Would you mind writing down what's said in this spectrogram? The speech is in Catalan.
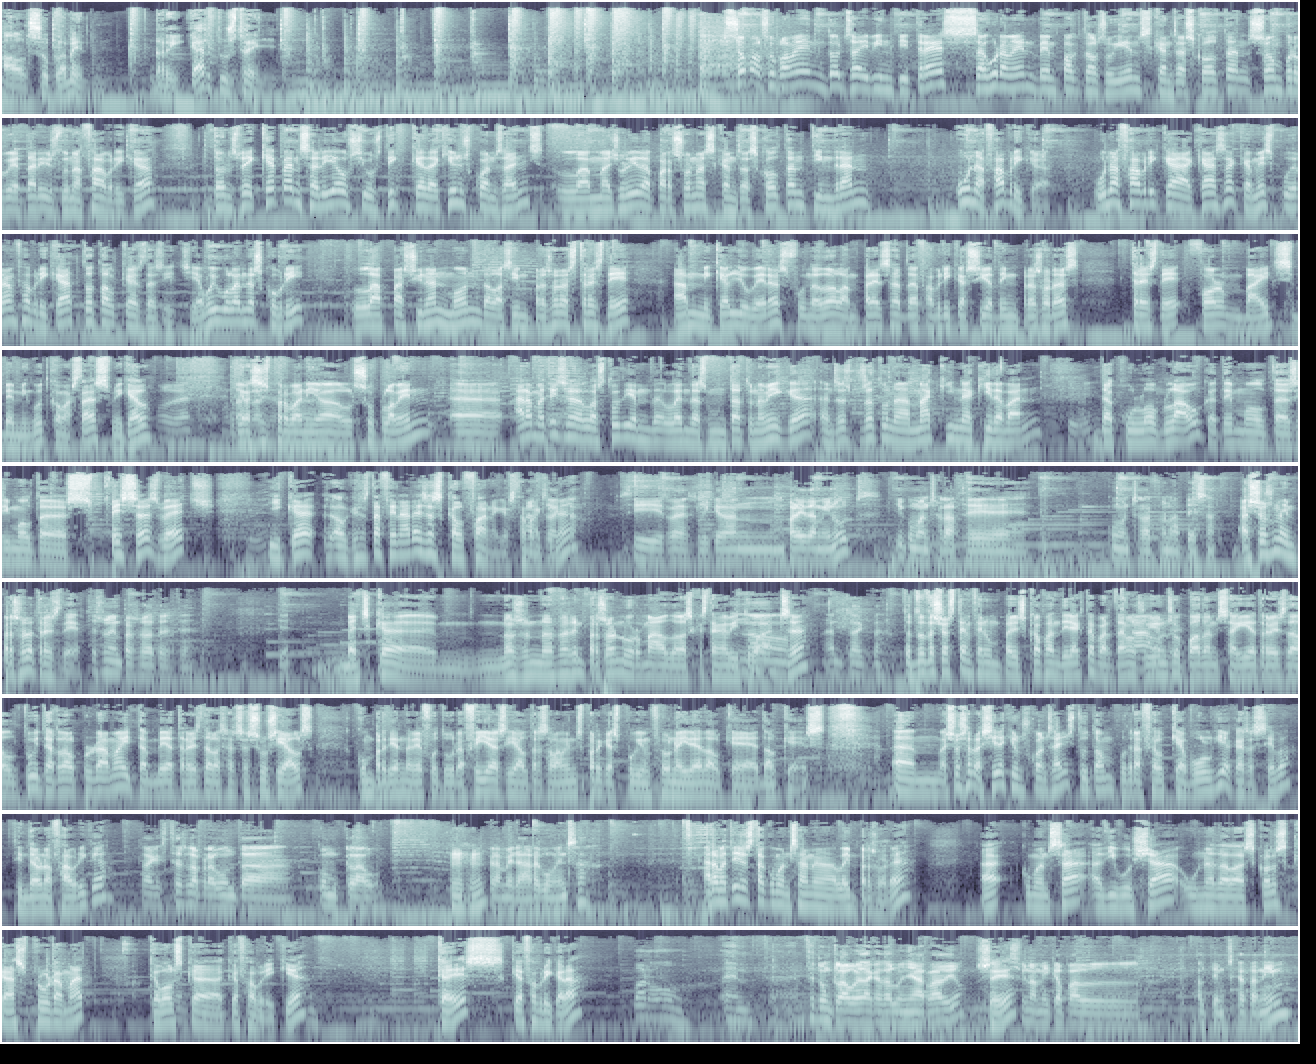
El suplement. Ricard Ostrell. Som al suplement 12 i 23. Segurament ben poc dels oients que ens escolten són propietaris d'una fàbrica. Doncs bé, què pensaríeu si us dic que d'aquí uns quants anys la majoria de persones que ens escolten tindran una fàbrica? Una fàbrica a casa que a més podran fabricar tot el que es desitgi. Avui volem descobrir l'apassionant món de les impressores 3D amb Miquel Lloberes, fundador de l'empresa de fabricació d'impressores 3D Form Bytes. Benvingut, com estàs, Miquel? Molt bé. Gràcies, gràcies per venir al suplement. Uh, ara mateix a l'estudi l'hem desmuntat una mica. Ens has posat una màquina aquí davant Sí. de color blau, que té moltes i moltes peces, veig, i que el que s'està fent ara és escalfant aquesta màquina. Exacte. Sí, res, li queden un parell de minuts i començarà a fer començarà a fer una peça. Això és una impressora 3D. És una impressora 3D. Sí. Veig que no és, no és una impressora normal de les que estem habituats, no, eh? Exacte. De tot això estem fent un periscope en directe, per tant els Ah, oients ho poden seguir a través del Twitter del programa i també a través de les xarxes socials, compartint també fotografies i altres elements perquè es puguin fer una idea del que, del que és. Um, això serà així, d'aquí uns quants anys tothom podrà fer el que vulgui a casa seva? Tindrà una fàbrica? Aquesta és la pregunta com clau. Uh -huh. Però mira, ara comença. Ara mateix està començant a la impressora, eh? A començar a dibuixar una de les coses que has programat que vols que, que fabriqui, eh? Què és? Què fabricarà? Bueno, hem, hem fet un clauer de Catalunya Ràdio. Sí? Així una mica pel el temps que tenim.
